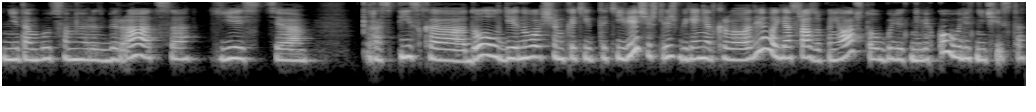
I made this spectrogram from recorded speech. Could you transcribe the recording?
они там будут со мной разбираться. Есть э, расписка, долги, ну, в общем, какие-то такие вещи, что лишь бы я не открывала дело, я сразу поняла, что будет нелегко, будет нечисто.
